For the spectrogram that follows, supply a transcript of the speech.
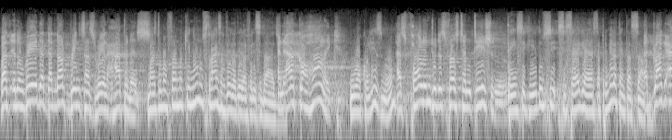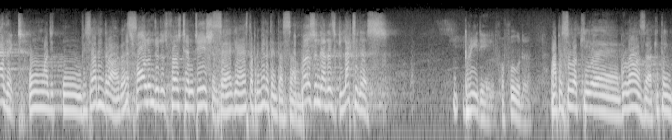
but in a way that does not brings us real happiness. mas de uma forma que não nos traz a verdadeira felicidade. An alcoholic No alcoolismo, has fallen to this first temptation. tem seguido, se, se segue a essa primeira tentação. A drug addict Um, um viciado em has drogas fallen to this first temptation. segue a esta primeira A tentação. person that is gluttonous, greedy for food, Uma pessoa que é gulosa, que tem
